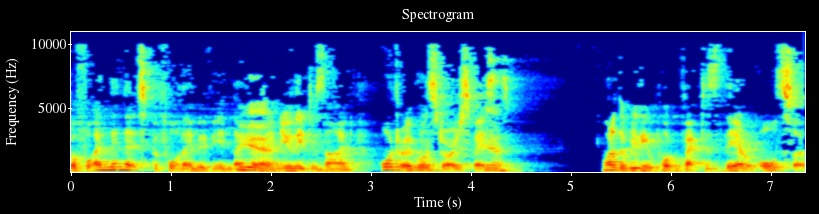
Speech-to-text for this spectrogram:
before, and then that's before they move in. They Yeah. have their newly designed wardrobe or storage spaces. yeah. One of the really important factors there also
